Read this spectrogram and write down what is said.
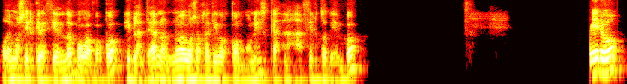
Podemos ir creciendo poco a poco y plantearnos nuevos objetivos comunes cada cierto tiempo. Pero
